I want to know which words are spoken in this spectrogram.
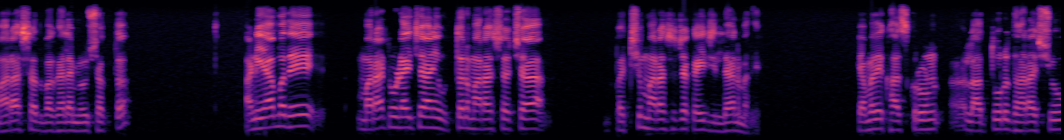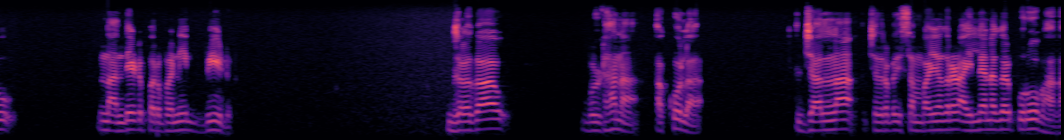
महाराष्ट्रात बघायला मिळू शकतं. आणि यामध्ये मराठवाड्याच्या आणि उत्तर महाराष्ट्राच्या पश्चिम महाराष्ट्राच्या काही जिल्ह्यांमध्ये यामध्ये खास करून लातूर धाराशिव नांदेड परभणी बीड जळगाव बुलढाणा अकोला जालना छत्रपती संभाजीनगर आणि अहिल्यानगर पूर्व भाग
